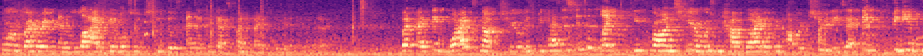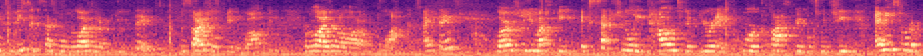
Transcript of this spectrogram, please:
poor rhetoric and lie to be able to achieve those ends. I think that's fundamentally manipulative. But I think why it's not true is because this isn't like the frontier in which we have wide open opportunities. I think being able to be successful relies on a few things, besides just being wealthy. Relies on a lot of luck, I think. Largely, you must be exceptionally talented if you're in a poor class to be able to achieve any sort of,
